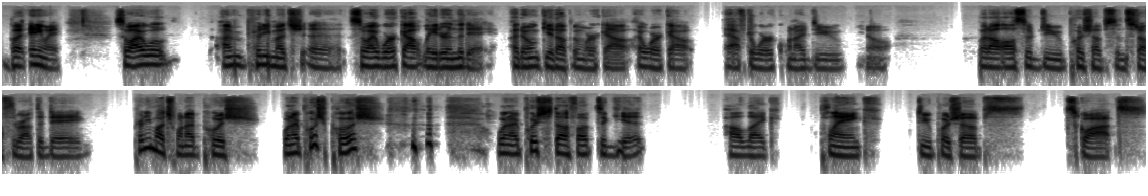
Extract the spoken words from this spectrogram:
But anyway, so I will I'm pretty much uh, so I work out later in the day. I don't get up and work out. I work out after work when I do, you know, but I'll also do push-ups and stuff throughout the day. Pretty much when I push when I push push when I push stuff up to get I'll like plank, do push-ups, squats,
